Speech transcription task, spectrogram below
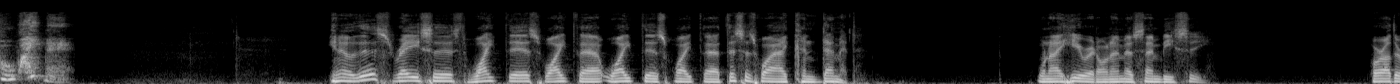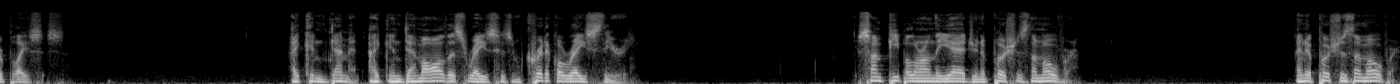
to a white man. You know, this racist, white this, white that, white this, white that, this is why I condemn it when I hear it on MSNBC or other places. I condemn it. I condemn all this racism, critical race theory. Some people are on the edge and it pushes them over. And it pushes them over.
